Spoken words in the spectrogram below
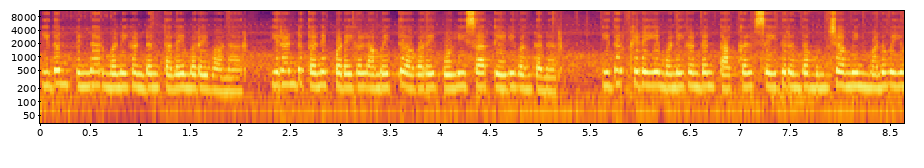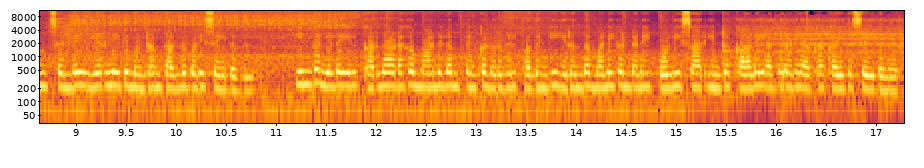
இதன் பின்னர் மணிகண்டன் தலைமறைவானார். இரண்டு தனிப்படைகள் அமைத்து அவரை போலீசார் தேடி வந்தனர். இதற்கிடையே மணிகண்டன் தாக்கல் செய்திருந்த முன்ஜாமீன் மனுவையும் சென்னை உயர்நீதிமன்றம் தள்ளுபடி செய்தது. இந்த நிலையில் கர்நாடக மாநிலம் பெங்களூருவில் பதுங்கி இருந்த மணிகண்டனை போலீசார் இன்று காலை அதிரடியாக கைது செய்தனர்.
